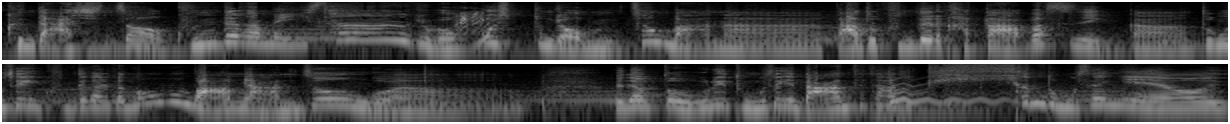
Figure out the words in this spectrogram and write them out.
근데 아시죠? 군대 가면 이상하게 먹고 싶은 게 엄청 많아. 나도 군대를 갔다 와봤으니까 동생이 군대 가니까 너무 마음이 안 좋은 거야. 왜냐면 또 우리 동생이 나한테도 아주 귀한 동생이에요.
